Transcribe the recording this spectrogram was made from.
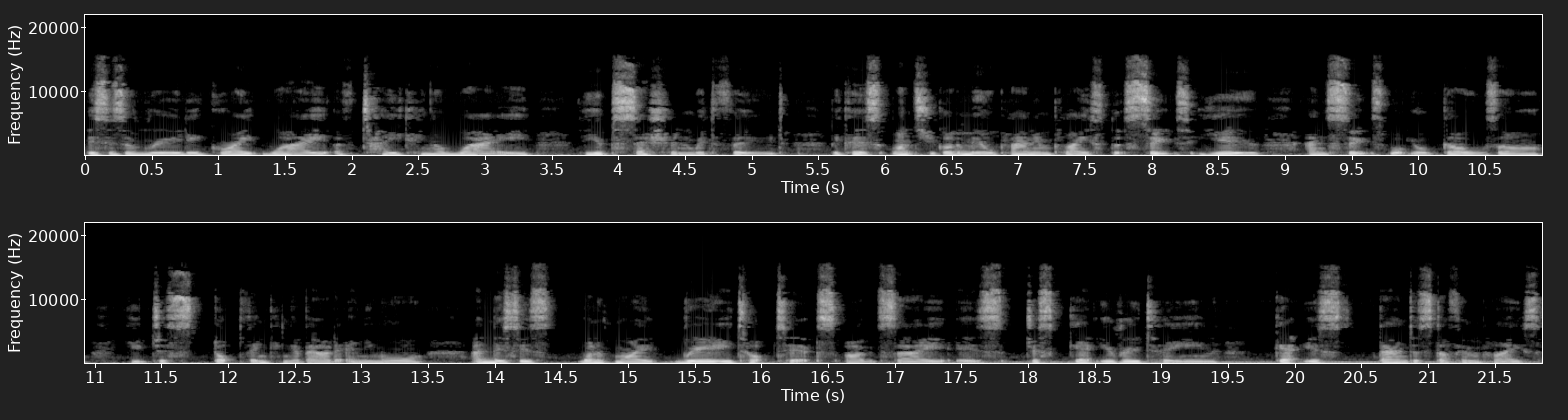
this is a really great way of taking away the obsession with food because once you've got a meal plan in place that suits you and suits what your goals are, you just stop thinking about it anymore. And this is one of my really top tips, I would say, is just get your routine, get your standard stuff in place.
